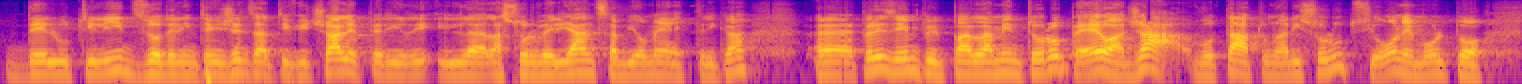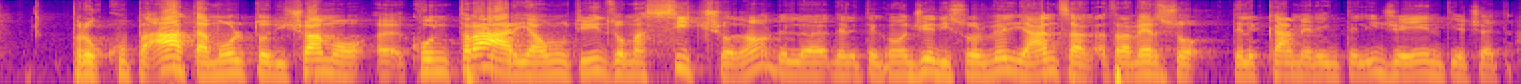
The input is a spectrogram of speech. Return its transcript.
dell'utilizzo dell'intelligenza artificiale per il, il, la sorveglianza biometrica. Eh, per esempio il Parlamento europeo ha già votato una risoluzione molto preoccupata, molto diciamo, eh, contraria a un utilizzo massiccio no? Del, delle tecnologie di sorveglianza attraverso telecamere intelligenti, eccetera.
